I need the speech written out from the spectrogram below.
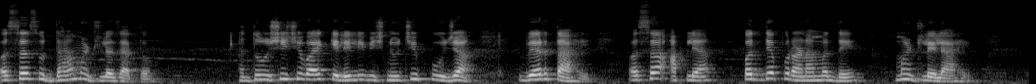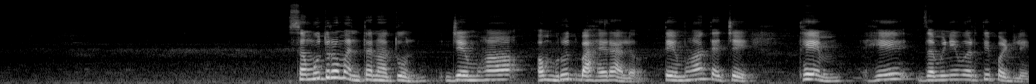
असं सुद्धा म्हटलं जातं. तुळशीशिवाय केलेली विष्णूची पूजा व्यर्थ आहे असं आपल्या पद्यपुराणामध्ये म्हटलेलं आहे. समुद्र मंथनातून जेव्हा अमृत बाहेर आलं तेव्हा त्याचे थेंब हे जमिनीवरती पडले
